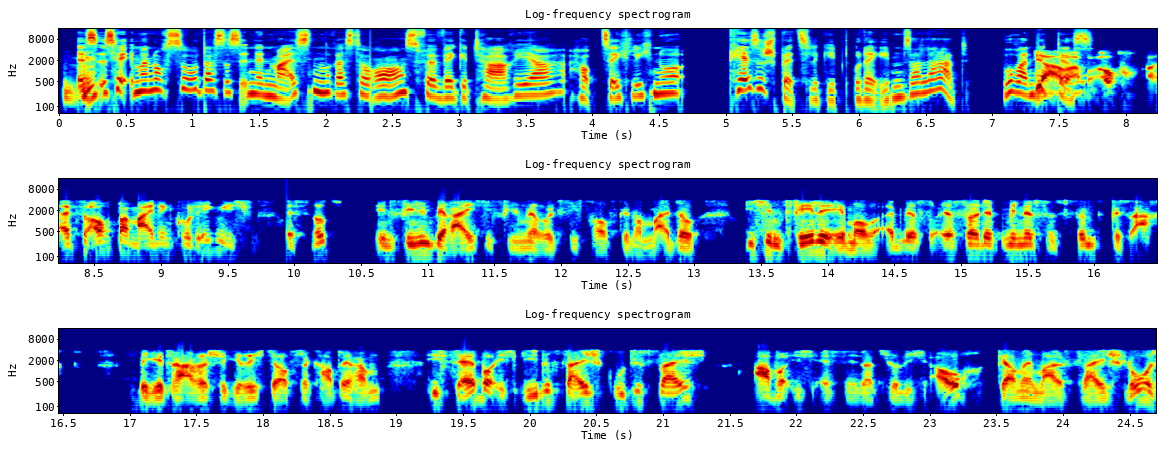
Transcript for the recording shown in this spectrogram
Mhm. Es ist ja immer noch so, dass es in den meisten Restaurants für Vegetarier hauptsächlich nur Käsespätzle gibt oder eben Salat. Woran liegt ja, das? Aber auch, also auch bei meinen Kollegen, ich, es wird in vielen Bereichen viel mehr Rücksicht drauf genommen. Also ich empfehle immer, ihr solltet mindestens fünf bis acht vegetarische Gerichte auf der Karte haben. Ich selber, ich liebe Fleisch, gutes Fleisch, aber ich esse natürlich auch gerne mal fleischlos.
